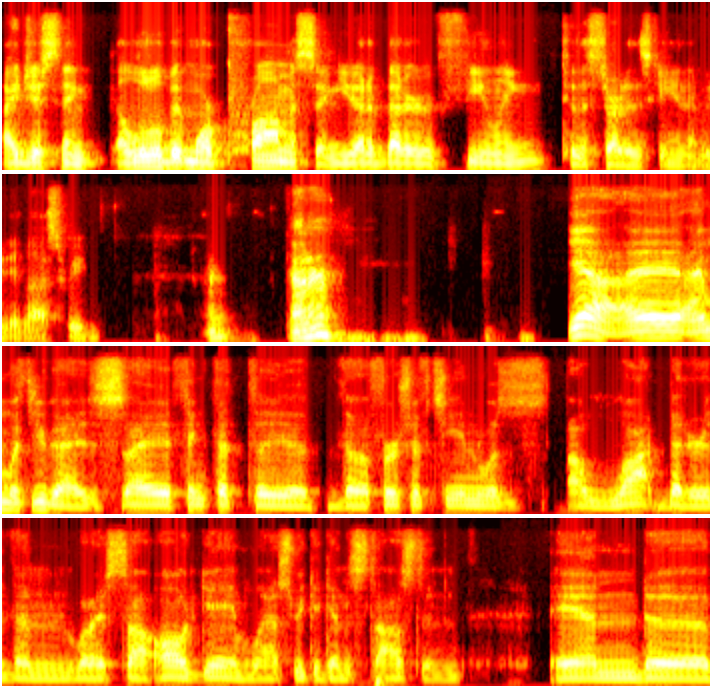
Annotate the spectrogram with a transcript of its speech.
I just think a little bit more promising. You had a better feeling to the start of this game than we did last week. Connor? Yeah, I, I'm with you guys. I think that the the first 15 was a lot better than what I saw all game last week against Austin. And uh,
